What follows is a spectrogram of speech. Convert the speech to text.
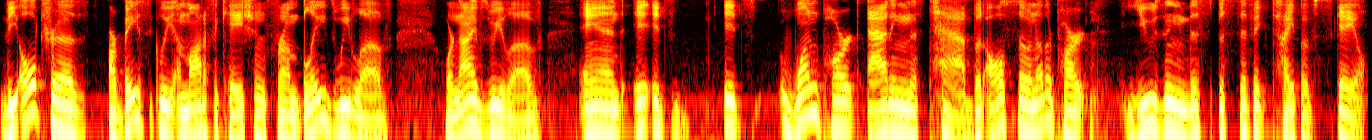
The ultras are basically a modification from blades we love or knives we love, and it, it's it's one part adding this tab, but also another part using this specific type of scale.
